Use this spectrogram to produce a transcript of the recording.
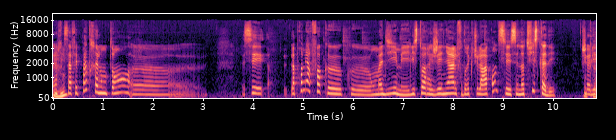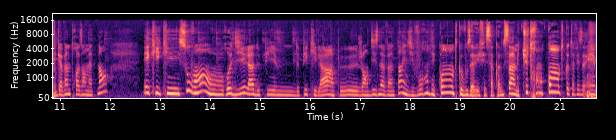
Mhm. ça fait pas très longtemps. euh, c'est la première fois que, que on m'a dit mais l'histoire est géniale, faudrait que tu la racontes. C'est notre fils cadet, Chalif Ok. qui a 23 ans maintenant et qui, qui souvent euh, redit là depuis depuis qu'il a un peu genre 19-20 ans, il dit vous vous rendez compte que vous avez fait ça comme ça, mais tu te rends compte que tu as fait ça? Et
